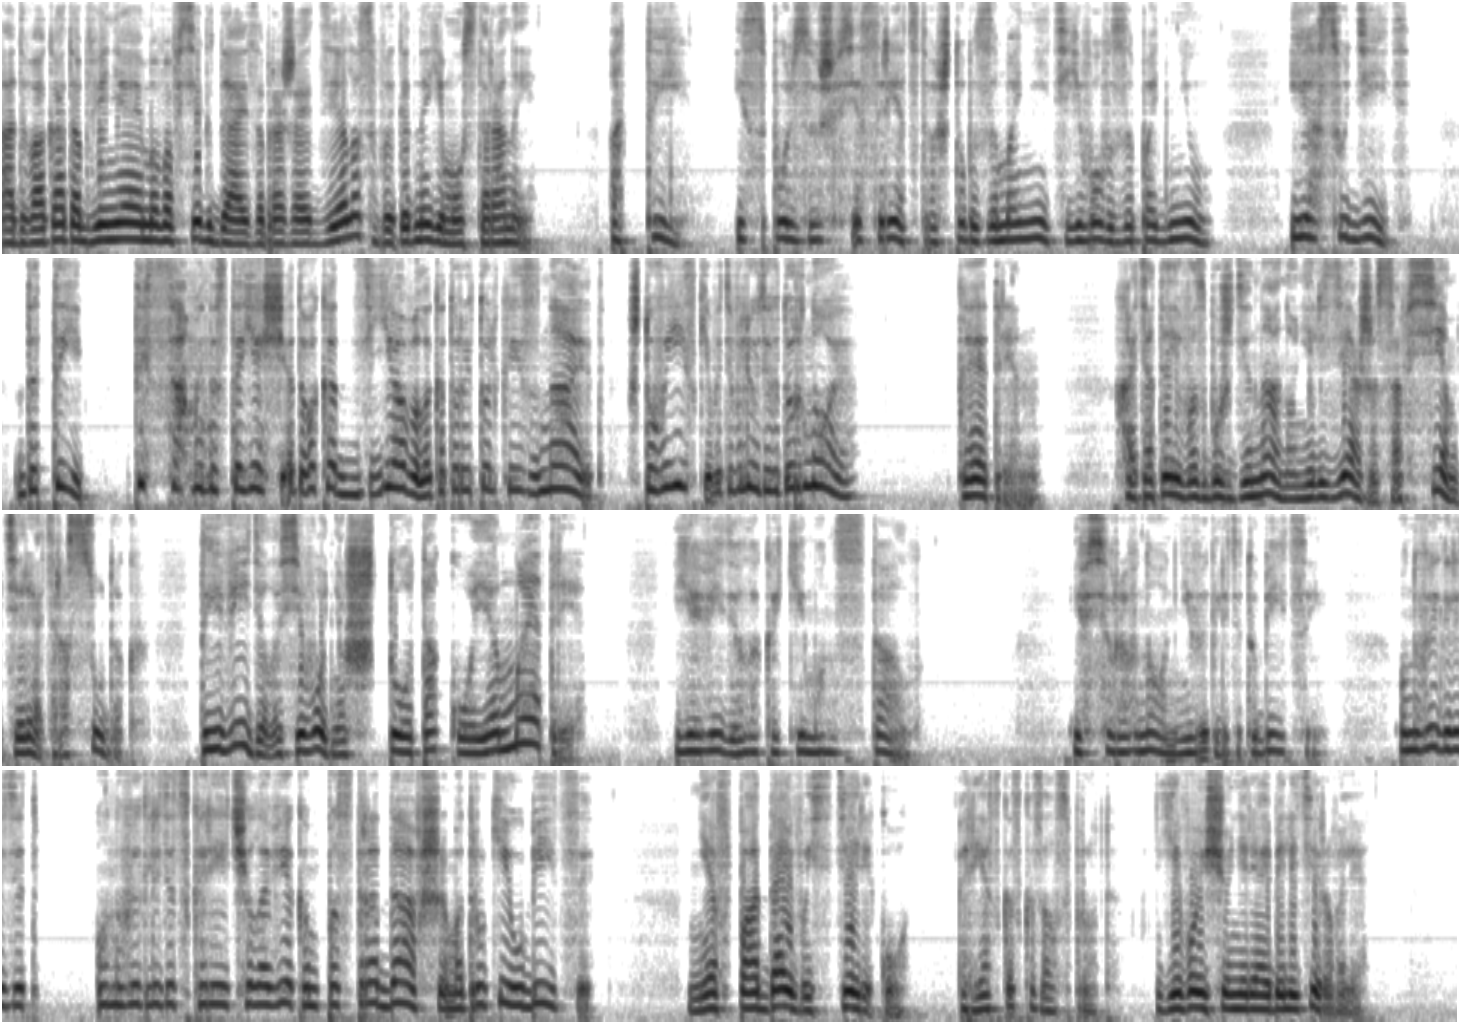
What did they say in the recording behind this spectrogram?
Адвокат обвиняемого всегда изображает дело с выгодной ему стороны. А ты используешь все средства, чтобы заманить его в западню и осудить. Да ты, ты самый настоящий адвокат дьявола, который только и знает, что выискивать в людях дурное. Кэтрин, Хотя ты и возбуждена, но нельзя же совсем терять рассудок. Ты видела сегодня, что такое Мэтри?» «Я видела, каким он стал. И все равно он не выглядит убийцей. Он выглядит... Он выглядит скорее человеком, пострадавшим от руки убийцы». «Не впадай в истерику», — резко сказал Спрут. «Его еще не реабилитировали».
